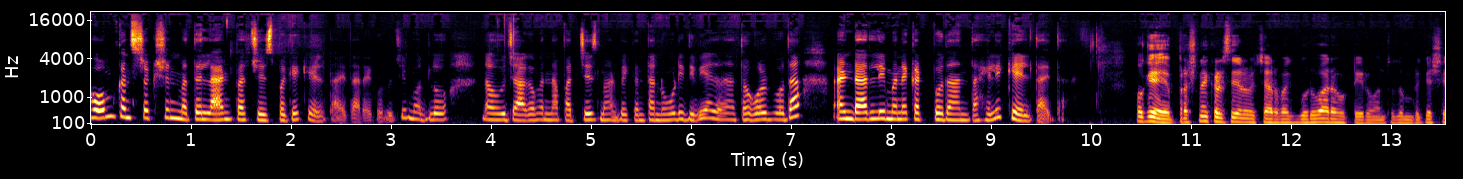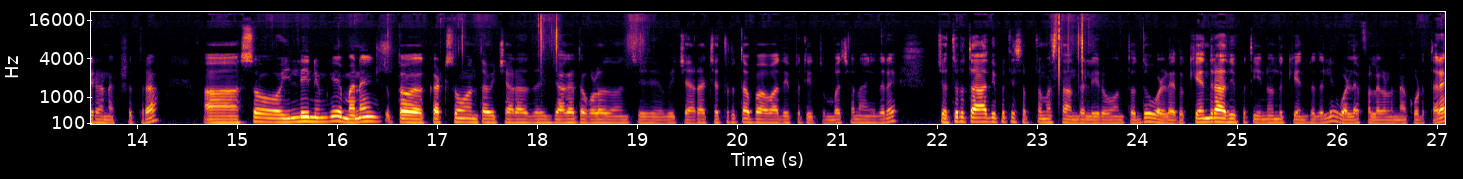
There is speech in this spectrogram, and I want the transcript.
ಹೋಮ್ ಕನ್ಸ್ಟ್ರಕ್ಷನ್ ಮತ್ತು ಲ್ಯಾಂಡ್ ಪರ್ಚೇಸ್ ಬಗ್ಗೆ ಕೇಳ್ತಾ ಇದ್ದಾರೆ ಗುರುಜಿ. ಮೊದಲು ನಾವು ಜಾಗವನ್ನು ಪರ್ಚೇಸ್ ಮಾಡಬೇಕಂತ ನೋಡಿದ್ದೀವಿ ಅದನ್ನು ತಗೊಳ್ಬೋದಾ ಆ್ಯಂಡ್ ಅಲ್ಲಿ ಮನೆ ಕಟ್ಬೋದಾ ಅಂತ ಹೇಳಿ ಕೇಳ್ತಾ ಇದ್ದಾರೆ. ಓಕೆ ಪ್ರಶ್ನೆ ಕಳಿಸಿರೋ ವಿಚಾರವಾಗಿ ಗುರುವಾರ ಹುಟ್ಟಿರುವಂಥದ್ದು ಮೃಗಶಿರ ನಕ್ಷತ್ರ. ಸೊ ಇಲ್ಲಿ ನಿಮಗೆ ಮನೆ ತ ಕಟ್ಟಿಸುವಂಥ ವಿಚಾರ ಜಾಗ ತಗೊಳ್ಳೋದು ಅಂತ ವಿಚಾರ, ಚತುರ್ಥ ಭಾವಾಧಿಪತಿ ತುಂಬ ಚೆನ್ನಾಗಿದ್ದಾರೆ. ಚತುರ್ಥಾಧಿಪತಿ ಸಪ್ತಮ ಸ್ಥಾನದಲ್ಲಿರುವಂಥದ್ದು ಒಳ್ಳೆಯದು ಕೇಂದ್ರಾಧಿಪತಿ ಇನ್ನೊಂದು ಕೇಂದ್ರದಲ್ಲಿ ಒಳ್ಳೆ ಫಲಗಳನ್ನು ಕೊಡ್ತಾರೆ.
